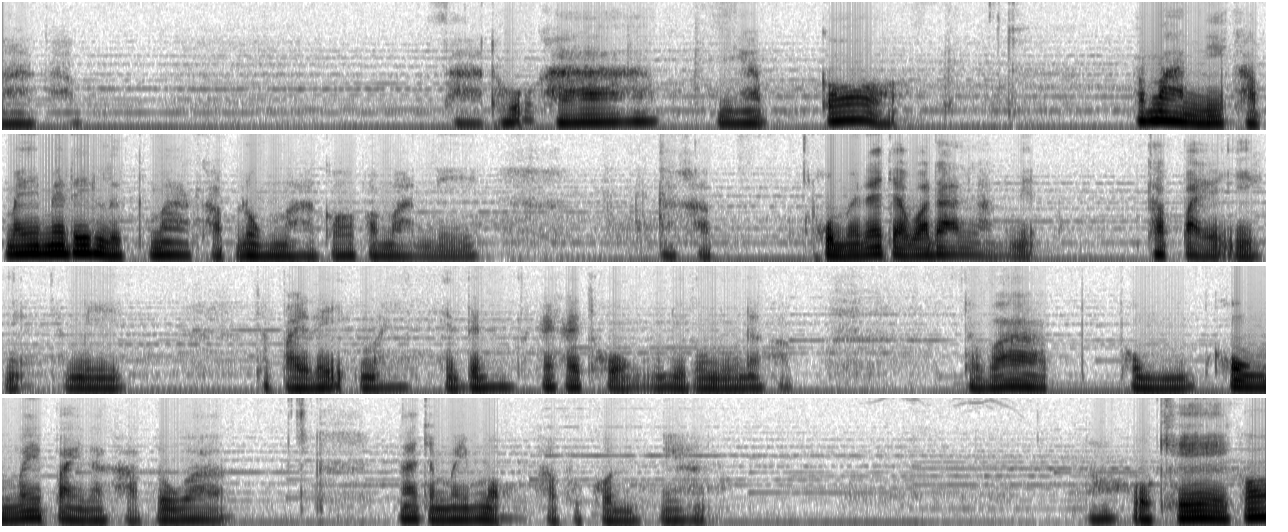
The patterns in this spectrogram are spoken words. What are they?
มากครับ สาธุครับ นี่ครับก็ ประมาณนี้ครับไม่ไม่ได้ลึกมากครับ ลงมาก็ประมาณนี้นะครับ ผมไม่แน่ใจว่าด้านหลังเนี่ย ถ้าไปอีกเนี่ยจะมีจะไปได้อีกไหมเห็นเป็นคล้ายๆโถงอยู่ตรงนู้นนะครับ แต่ว่าผมคงไม่ไปนะครับรู้ว่าน่าจะไม่เหมาะครับทุกคนเนี่ยฮะเนะโอเคก็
